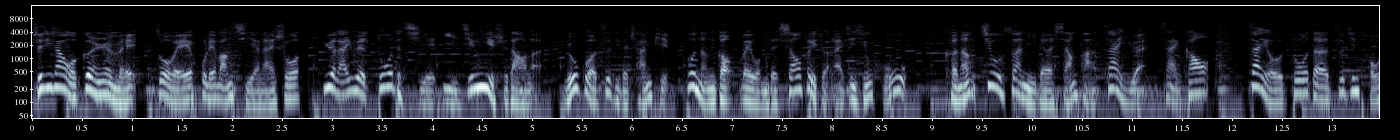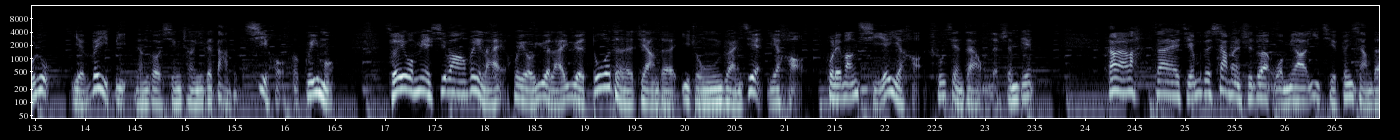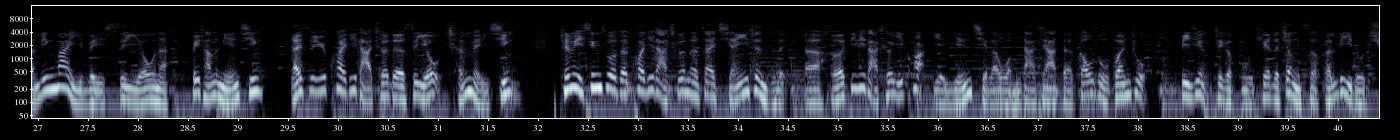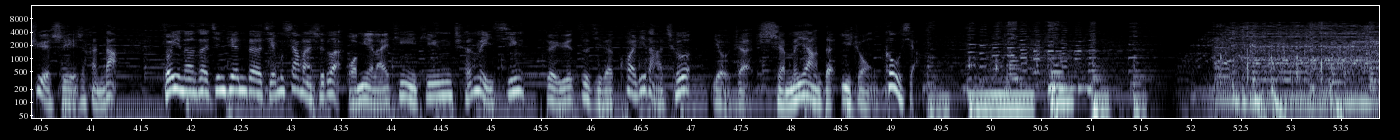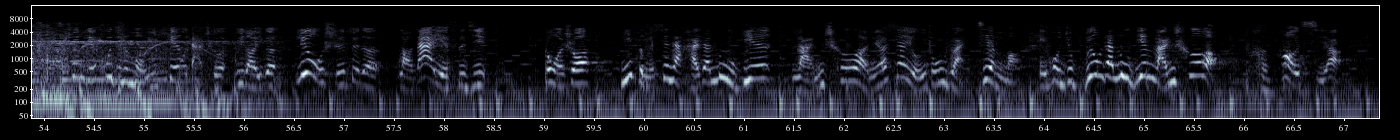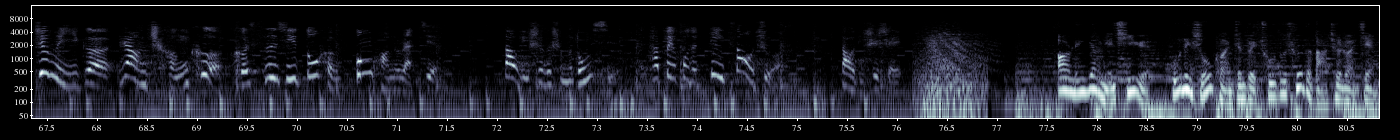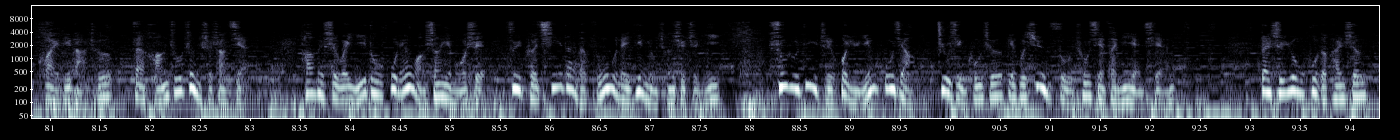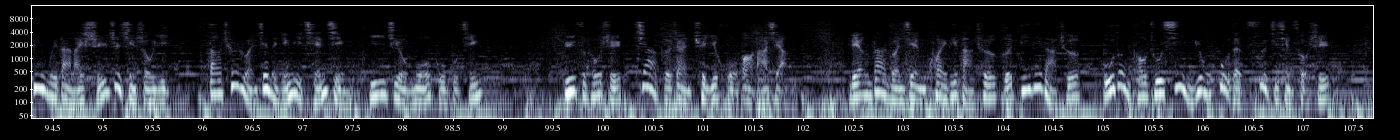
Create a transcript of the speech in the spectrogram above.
实际上，我个人认为，作为互联网企业来说，越来越多的企业已经意识到了，如果自己的产品不能够为我们的消费者来进行服务，可能就算你的想法再远、再高、再有多的资金投入，也未必能够形成一个大的气候和规模。所以，我们也希望未来会有越来越多的这样的一种软件也好，互联网企业也好，出现在我们的身边。当然了，在节目的下半时段，我们要一起分享的另外一位 CEO 呢，非常的年轻。来自于快滴打车的 CEO 陈伟星，陈伟星做的快滴打车呢，在前一阵子呃和滴滴打车一块儿，也引起了我们大家的高度关注。毕竟这个补贴的政策和力度确实也是很大，所以呢，在今天的节目下半时段，我们也来听一听陈伟星对于自己的快滴打车有着什么样的一种构想。春节附近的某一天，我打车遇到一个六十岁的老大爷司机。跟我说，你怎么现在还在路边拦车啊？你知道现在有一种软件吗？以后你就不用在路边拦车了。很好奇啊，这么一个让乘客和司机都很疯狂的软件，到底是个什么东西？它背后的缔造者到底是谁？二零一二年七月，国内首款针对出租车的打车软件“快滴打车”在杭州正式上线。它被视为移动互联网商业模式最可期待的服务类应用程序之一。输入地址或语音呼叫，就近空车便会迅速出现在你眼前。但是用户的攀升并未带来实质性收益，打车软件的盈利前景依旧模糊不清。与此同时，价格战却已火爆打响。两大软件快滴打车和滴滴打车不断抛出吸引用户的刺激性措施，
